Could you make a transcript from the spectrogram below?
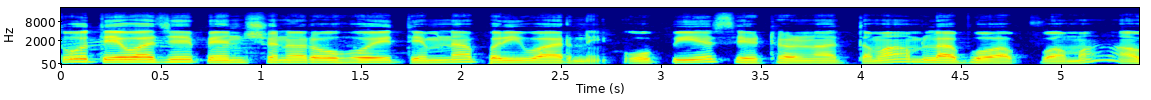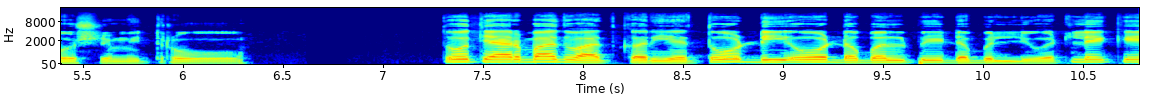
તો તેવા જે પેન્શનરો હોય તેમના પરિવારને ઓપીએસ હેઠળના તમામ લાભો આપવામાં આવશે મિત્રો. તો ત્યારબાદ વાત કરીએ તો ડીઓ ડબલ પી ડબલ્યુ એટલે કે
